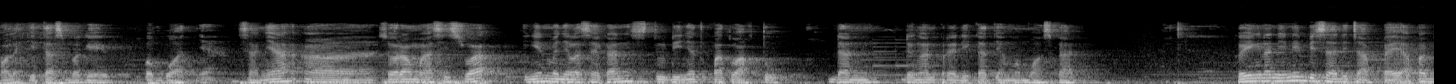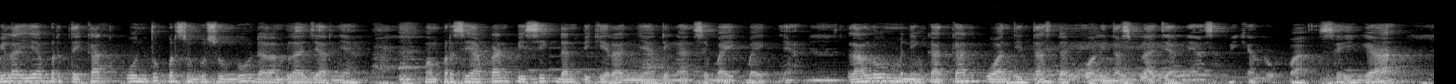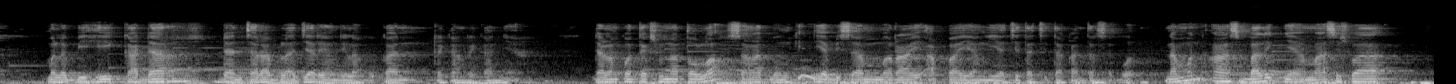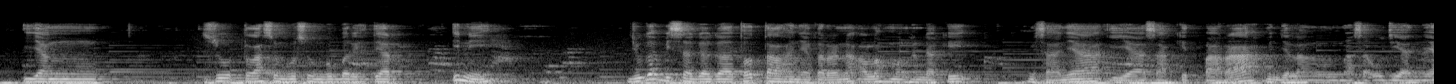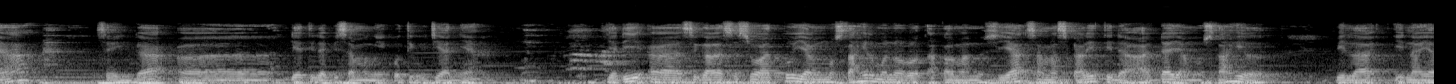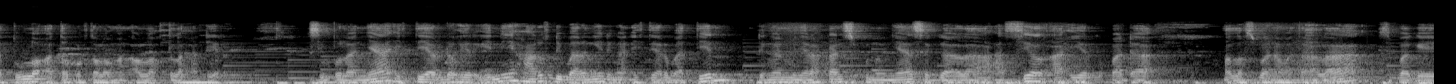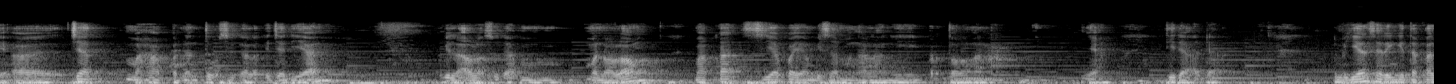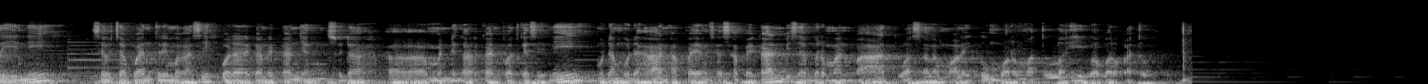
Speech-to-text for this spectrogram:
oleh kita sebagai pembuatnya. Misalnya uh, seorang mahasiswa ingin menyelesaikan studinya tepat waktu dan dengan predikat yang memuaskan Keinginan ini bisa dicapai apabila ia bertekad untuk bersungguh-sungguh dalam belajarnya, mempersiapkan fisik dan pikirannya dengan sebaik-baiknya, lalu meningkatkan kuantitas dan kualitas belajarnya sedemikian rupa sehingga melebihi kadar dan cara belajar yang dilakukan rekan-rekannya. Dalam konteks sunatullah sangat mungkin ia bisa meraih apa yang ia cita-citakan tersebut. Namun uh, sebaliknya mahasiswa yang telah sungguh-sungguh berikhtiar ini juga bisa gagal total hanya karena Allah menghendaki misalnya ia sakit parah menjelang masa ujiannya sehingga eh, dia tidak bisa mengikuti ujiannya jadi eh, segala sesuatu yang mustahil menurut akal manusia sama sekali tidak ada yang mustahil bila inayatullah atau pertolongan Allah telah hadir Kesimpulannya, ikhtiar dohir ini harus dibarengi dengan ikhtiar batin dengan menyerahkan sepenuhnya segala hasil akhir kepada Allah Subhanahu wa taala sebagai uh, zat maha penentu segala kejadian. Bila Allah sudah menolong, maka siapa yang bisa menghalangi pertolongannya? Tidak ada. Demikian sharing kita kali ini. Saya ucapkan terima kasih kepada rekan-rekan yang sudah uh, mendengarkan podcast ini. Mudah-mudahan apa yang saya sampaikan bisa bermanfaat. Wassalamualaikum warahmatullahi wabarakatuh.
